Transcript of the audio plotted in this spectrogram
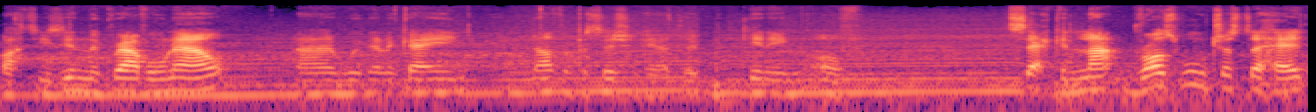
But he's in the gravel now, and we're going to gain another position here at the beginning of second lap. Roswald just ahead.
